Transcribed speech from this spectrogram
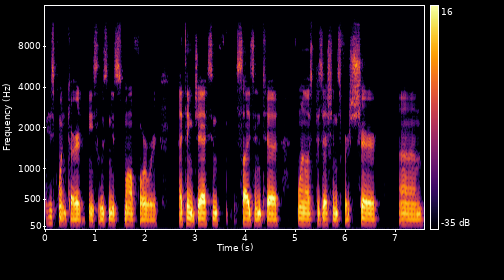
his point guard. He's losing his small forward. I think Jackson slides into one of those positions for sure. Um,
